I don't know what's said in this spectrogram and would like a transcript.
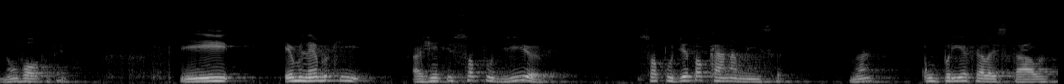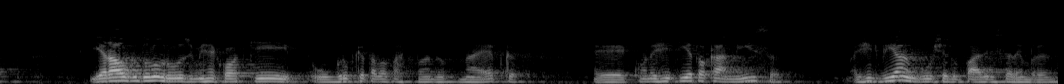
não volta o tempo. E eu me lembro que a gente só podia, só podia tocar na missa, né? cumprir aquela escala. E era algo doloroso. Eu me recordo que o grupo que eu estava participando na época, é, quando a gente ia tocar a missa, a gente via a angústia do padre se lembrando.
